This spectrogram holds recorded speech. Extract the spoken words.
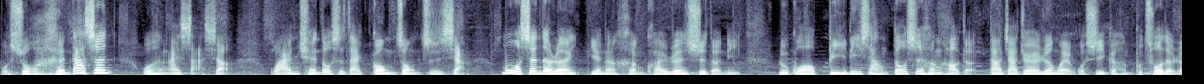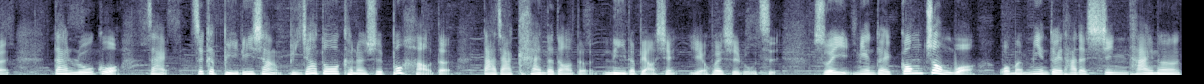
我说话很大声，我很爱傻笑，完全都是在公众之下，陌生的人也能很快认识的你。如果比例上都是很好的，大家就会认为我是一个很不错的人。但如果在这个比例上比较多，可能是不好的，大家看得到的，你的表现也会是如此。所以面对公众我，我们面对他的心态呢，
